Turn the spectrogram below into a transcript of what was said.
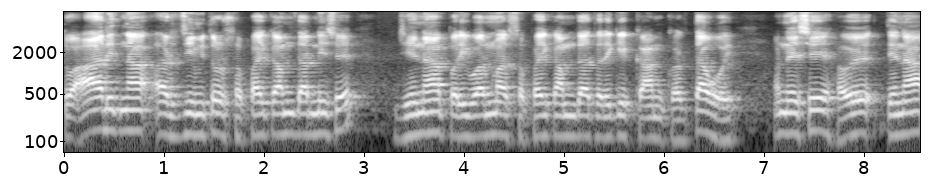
તો આ રીતના અરજી મિત્રો સફાઈ કામદારની છે. જેના પરિવારમાં સફાઈ કામદાર તરીકે કામ કરતા હોય અને છે હવે તેના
